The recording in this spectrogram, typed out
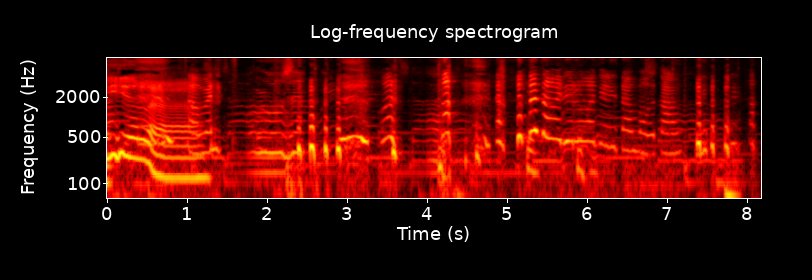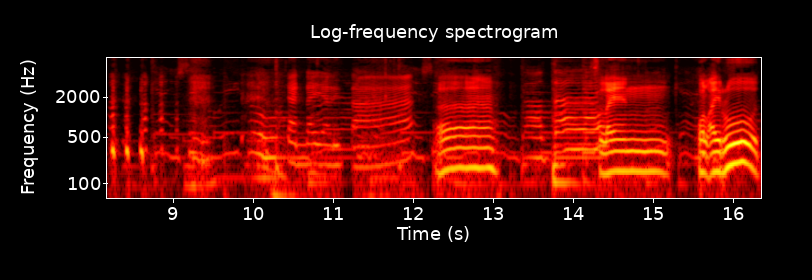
Iyalah. Sampai Sampai di rumah si Lisa bau sapi. Canda ya Lisa. Eh, selain Pol Airut,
